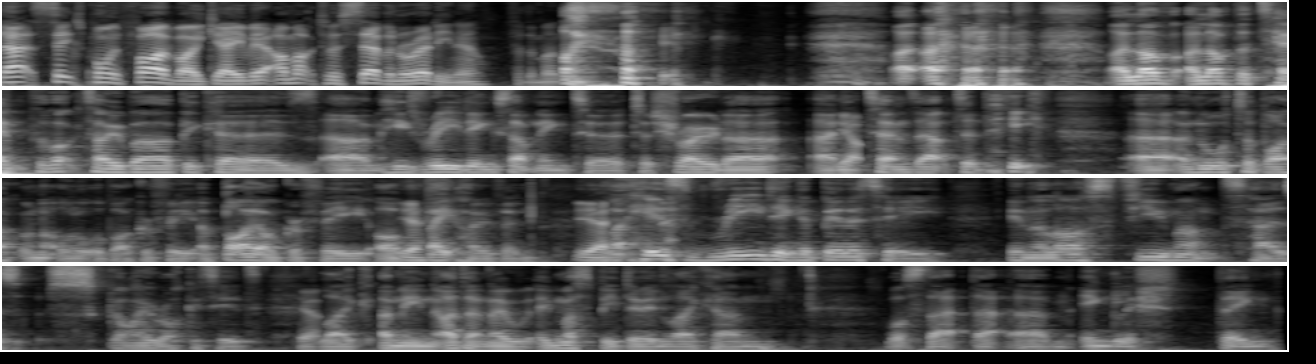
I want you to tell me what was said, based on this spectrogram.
that six point five I gave it. I'm up to a seven already now for the month. I, I, I love I love the 10th of October because um, he's reading something to, to Schroeder and Yep. it turns out to be uh, an autobiography, or not an autobiography, a biography of Yes. Beethoven. Yes. Like his reading ability in the last few months has skyrocketed. Yep. Like I mean I don't know, it must be doing like um, what's that that um, English thing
